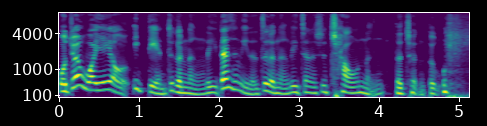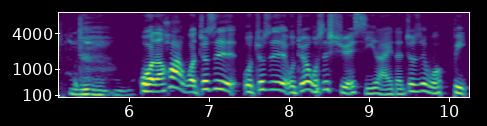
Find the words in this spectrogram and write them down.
我觉得我也有一点这个能力，但是你的这个能力真的是超能的程度。我的话，我就是我就是，我觉得我是学习来的，就是我比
